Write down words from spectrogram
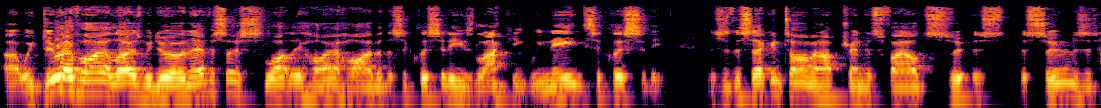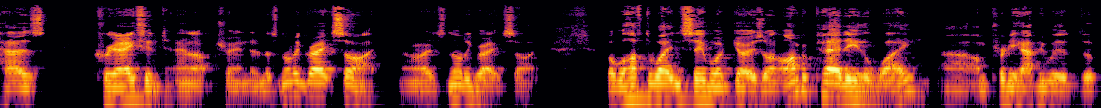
Uh, we do have higher lows. We do have an ever so slightly higher high, but the cyclicity is lacking. We need cyclicity. This is the second time an uptrend has failed as, as soon as it has created an uptrend, and it's not a great sight. All right, it's not a great sight, but we'll have to wait and see what goes on. I'm prepared either way. Uh, I'm pretty happy with the,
